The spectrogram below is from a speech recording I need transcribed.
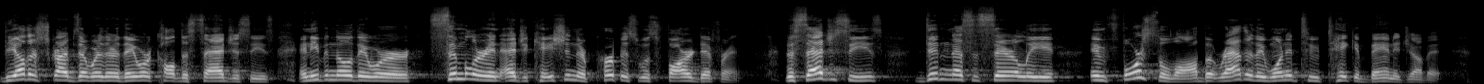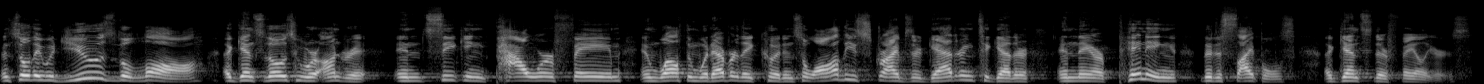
The other scribes that were there, they were called the Sadducees. And even though they were similar in education, their purpose was far different. The Sadducees didn't necessarily enforce the law, but rather they wanted to take advantage of it. And so they would use the law against those who were under it in seeking power, fame, and wealth and whatever they could. And so all these scribes are gathering together and they are pinning the disciples against their failures.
